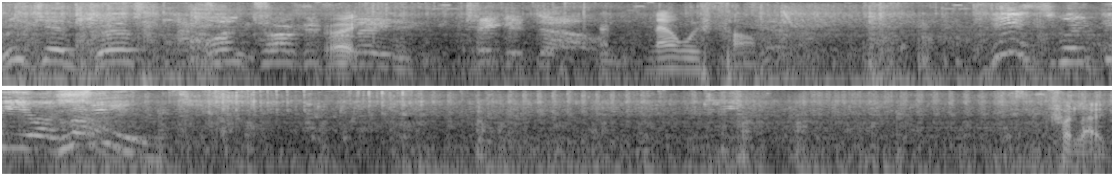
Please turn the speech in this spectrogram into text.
Regen burst. One target Right. remaining. Take it down. And now we found it. This will be your shield. For like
